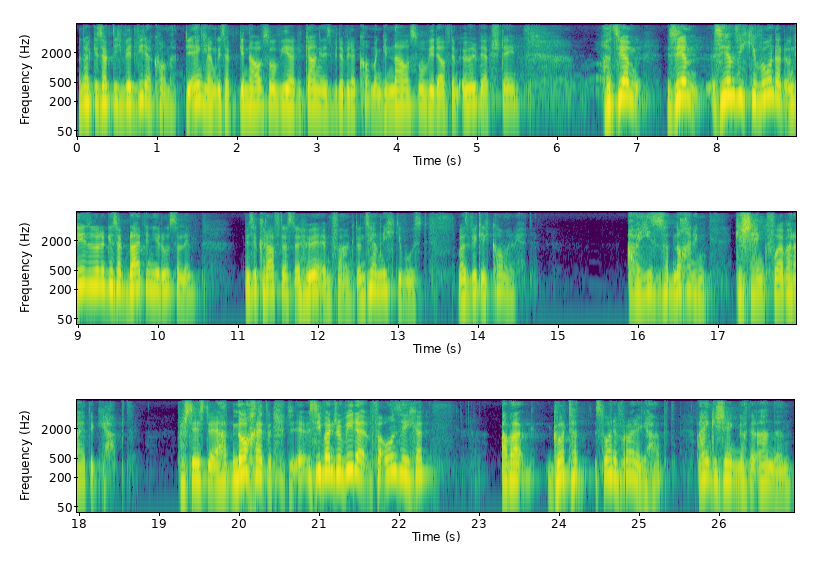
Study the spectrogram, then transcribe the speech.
Und er hat gesagt, ich werde wiederkommen. Die Engel haben gesagt, genau so wie er gegangen ist, wird er wiederkommen. Genau so wird er auf dem Ölberg stehen. Und sie haben, sie haben, sie haben sich gewundert. Und Jesus hat gesagt, bleibt in Jerusalem, bis ihr Kraft aus der Höhe empfangt. Und sie haben nicht gewusst, was wirklich kommen wird. Aber Jesus hat noch ein Geschenk vorbereitet gehabt. Verstehst du? Er hat noch etwas. Sie waren schon wieder verunsichert. Aber Gott hat so eine Freude gehabt, ein Geschenk nach dem anderen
